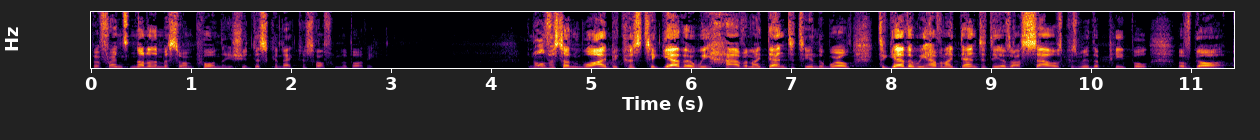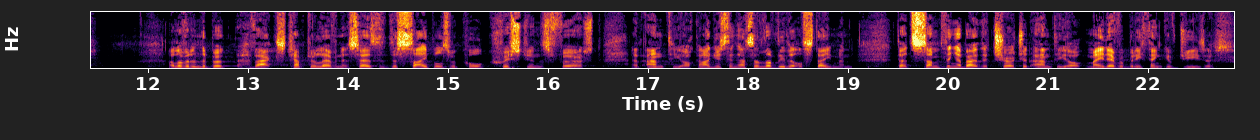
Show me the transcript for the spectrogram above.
But, friends, none of them are so important that you should disconnect yourself from the body. And all of a sudden, why? Because together we have an identity in the world. Together we have an identity as ourselves because we're the people of God. I love it in the book of Acts, chapter 11. It says the disciples were called Christians first at Antioch. And I just think that's a lovely little statement that something about the church at Antioch made everybody think of Jesus.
